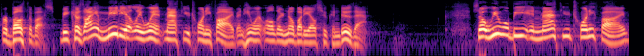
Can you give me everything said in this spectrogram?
for both of us because I immediately went Matthew 25 and he went, well, there's nobody else who can do that. So we will be in Matthew 25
